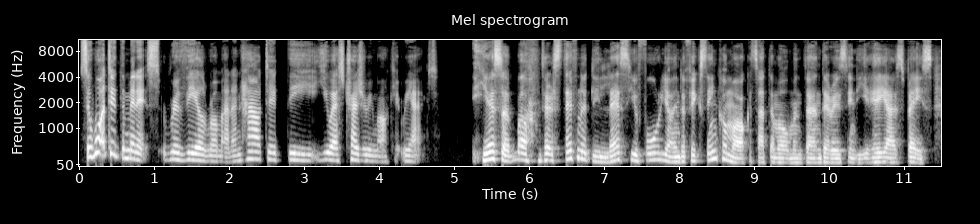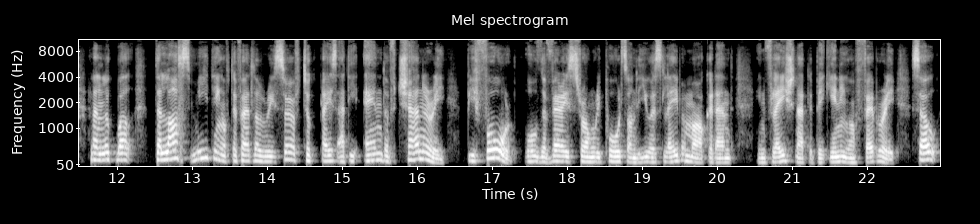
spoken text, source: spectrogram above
So, what did the minutes reveal, Roman, and how did the US Treasury market react? Yes, uh, well, there's definitely less euphoria in the fixed income markets at the moment than there is in the AI space. And look, well, the last meeting of the Federal Reserve took place at the end of January, before all the very strong reports on the US labor market and inflation at the beginning of February. So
